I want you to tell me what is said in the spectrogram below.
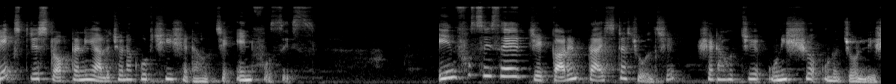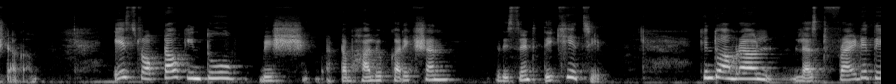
নেক্সট যে স্টকটা নিয়ে আলোচনা করছি, সেটা হচ্ছে ইনফোসিস ইনফোসিসের যে কারেন্ট প্রাইসটা চলছে, সেটা হচ্ছে উনিশশো উনচল্লিশ টাকা। এই স্টকটাও কিন্তু বেশ একটা ভালো কারেকশান রিসেন্ট দেখিয়েছে। কিন্তু আমরা লাস্ট ফ্রাইডেতে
